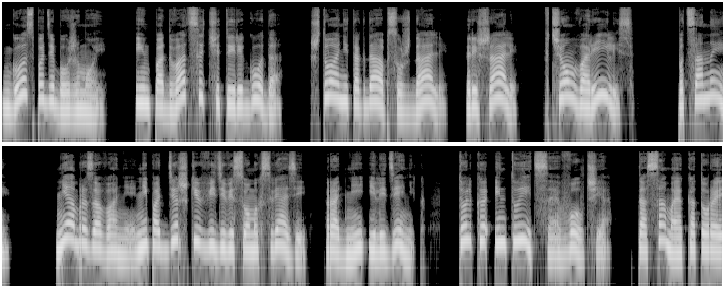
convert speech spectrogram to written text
Господи боже мой, им по 24 года. Что они тогда обсуждали, решали, в чем варились? Пацаны. Ни образования, ни поддержки в виде весомых связей, родни или денег. Только интуиция волчья, та самая, которая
